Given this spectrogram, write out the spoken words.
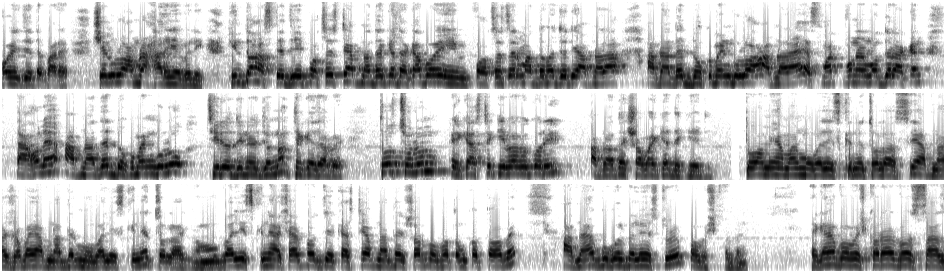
হয়ে যেতে পারে, সেগুলো আমরা হারিয়ে ফেলি। কিন্তু আজকে যে প্রসেসটি আপনাদেরকে দেখাবো, এই প্রসেসের মাধ্যমে যদি আপনারা আপনাদের ডকুমেন্টগুলো আপনারা স্মার্টফোনের মধ্যে রাখেন, তাহলে আপনাদের ডকুমেন্টগুলো চিরদিনের জন্য থেকে যাবে। তো চলুন এই কাজটি কীভাবে করি, আপনাদের সবাইকে দেখিয়ে দিই। তো আমি আমার মোবাইল স্ক্রিনে চলে আসছি, আপনারা সবাই আপনাদের মোবাইল স্ক্রিনে চলে আসবেন। মোবাইল স্ক্রিনে আসার পর যে কাজটি আপনাদের সর্বপ্রথম করতে হবে, আপনারা গুগল প্লে স্টোরে প্রবেশ করবেন। এখানে প্রবেশ করার পর সার্চ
